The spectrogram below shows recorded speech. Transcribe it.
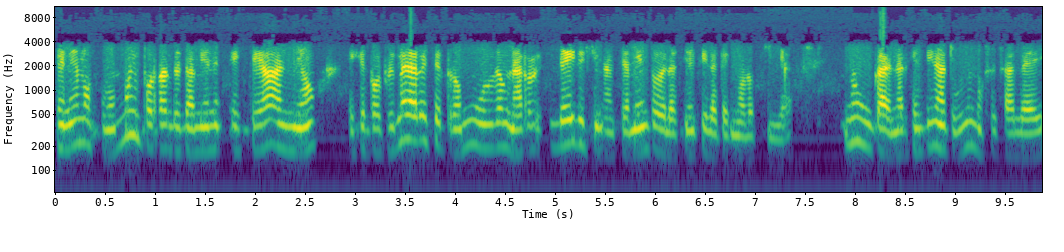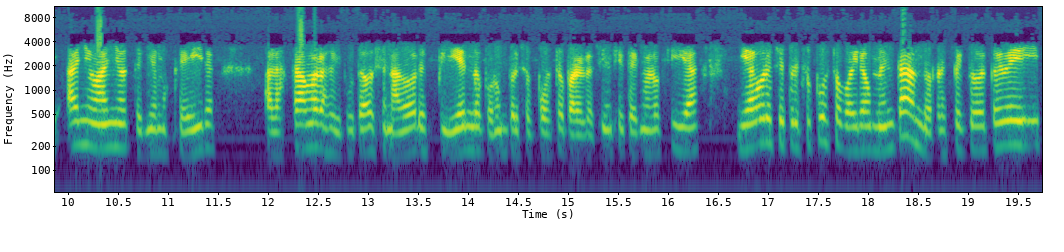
tenemos como muy importante también este año es que por primera vez se promulga una ley de financiamiento de la ciencia y la tecnología. Nunca en Argentina tuvimos esa ley. Año a año teníamos que ir a las cámaras de diputados y senadores pidiendo por un presupuesto para la ciencia y tecnología y ahora ese presupuesto va a ir aumentando respecto del PBI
